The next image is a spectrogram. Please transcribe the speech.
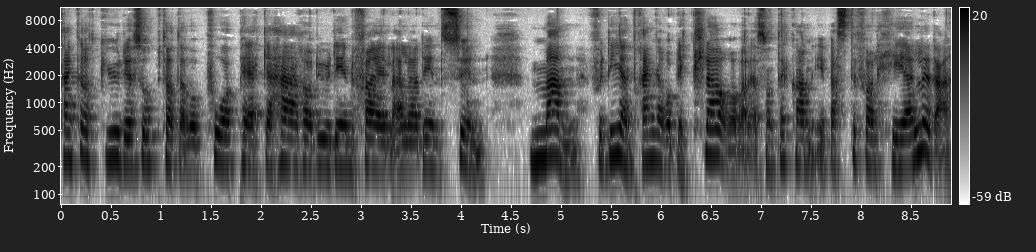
tenke at Gud er så opptatt av å påpeke 'her har du din feil' eller 'din synd', men fordi en trenger å bli klar over det, sånn at en kan i beste fall hele det.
